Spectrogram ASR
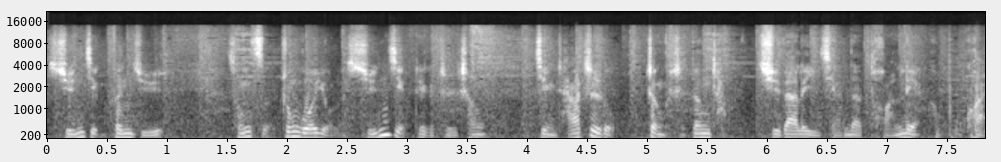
巡警分局，从此中国有了巡警这个职称，警察制度正式登场，取代了以前的团练和捕快。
